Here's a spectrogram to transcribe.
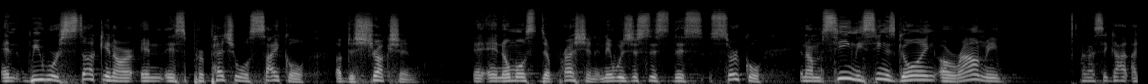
and we were stuck in our in this perpetual cycle of destruction and, and almost depression. And it was just this this circle. And I'm seeing these things going around me, and I said, God, I,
